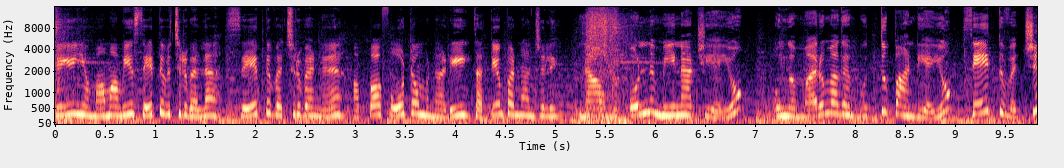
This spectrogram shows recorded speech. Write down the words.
மாமாவையும் சேர்த்து வச்சிருவல்ல சேர்த்து வச்சிருவேன்னு அப்பா போட்டோ முன்னாடி சத்தியம் பண்ண அஞ்சலி. நான் உங்க பொண்ணு மீனாட்சியையும் உங்க மருமக முத்து பாண்டியையும் சேர்த்து வச்சு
